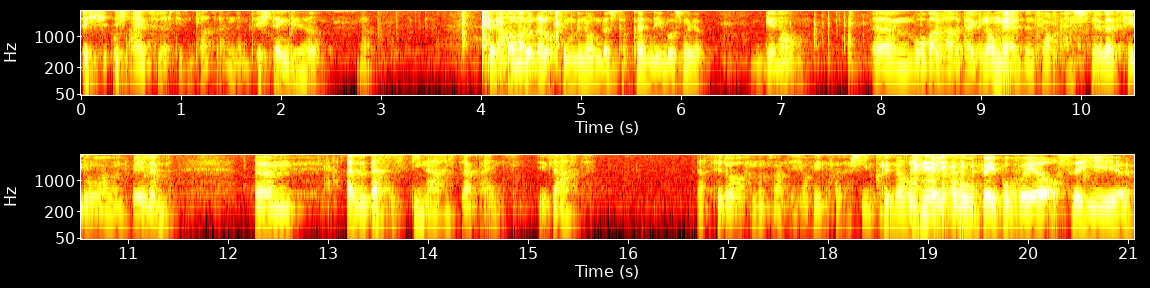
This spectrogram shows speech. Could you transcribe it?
ich, Bus ich, 1 vielleicht diesen Platz einnimmt. Ich denke, ja. ja. Vielleicht da braucht man dann auf den GNOME Desktop keinen Debus mehr. Genau. Ähm, wo wir gerade bei GNOME wären, sind wir auch ganz schnell bei Fedora und Wayland. Ähm, also das ist die Nachricht, sag 1. Die sagt, dass Fedora 25 auf jeden Fall verschieben wird. Genau, Vapo, Vaporware of the Year.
